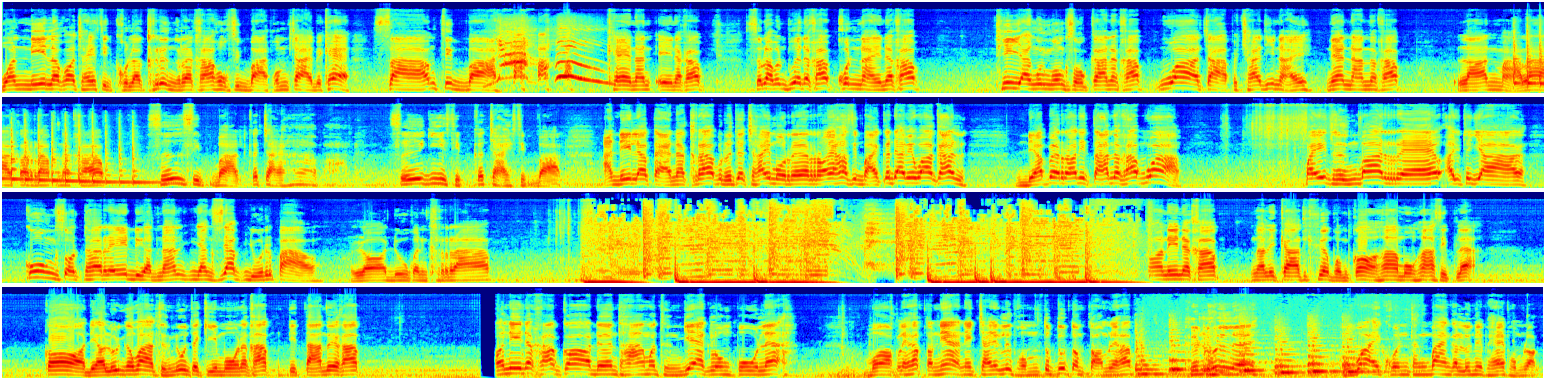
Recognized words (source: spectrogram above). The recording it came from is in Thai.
วันนี้เราก็ใช้สิทธิ์คนละครึ่งราคา 60 บาท ผมจ่ายไปแค่ 30 บาท แค่นั้นเองนะครับสำหรับเพื่อนๆนะครับ คนไหนนะครับ ที่ยังงุนงงโศกการนะครับ ว่าจะไปใช้ที่ไหน แนะนำนะครับ ร้านหมาล่าก็รับนะครับ ซื้อ 10 บาทก็จ่าย 5 บาท ซื้อ 20 ก็จ่าย 10 บาท อันนี้แล้วแต่นะครับ หรือจะใช้หมเดเลย150บาทก็ได้ไม่ว่ากัน เดี๋ยวไปรอติดตามนะครับว่า ไปถึงบ้านแล้วอยุธยากุ้งสดทะเลเดือดนั้นยังแซ่บอยู่หรือเปล่า รอดูกันครับ อนนี้นะครับ นาฬิกาที่เครื่องผมก็5โมง50 แล้ว ก็เดี๋ยวลุ้นกันว่าถึงนู่นจะกี่โมงนะครับ ติดตามด้วยครับตอนนี้นะครับก็เดินทางมาถึงแยกลงปูนแล้ว บอกเลยครับตอนเนี้ยในใจลึกๆผมตุ๊บๆต่อมๆเลยครับ คือลุ้นเลยผมว่าไอ้คนทั้งบ้านก็ลุ้นไม่แพ้ผมหรอก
